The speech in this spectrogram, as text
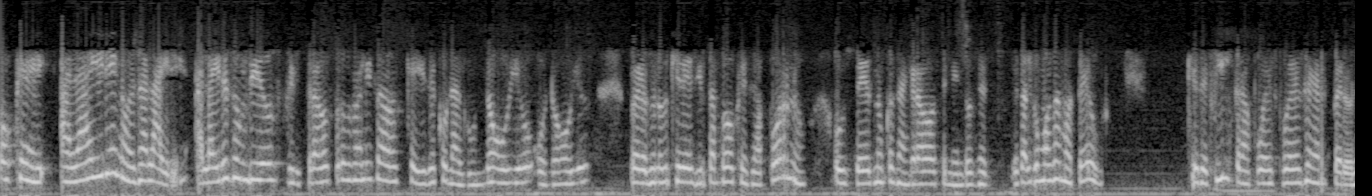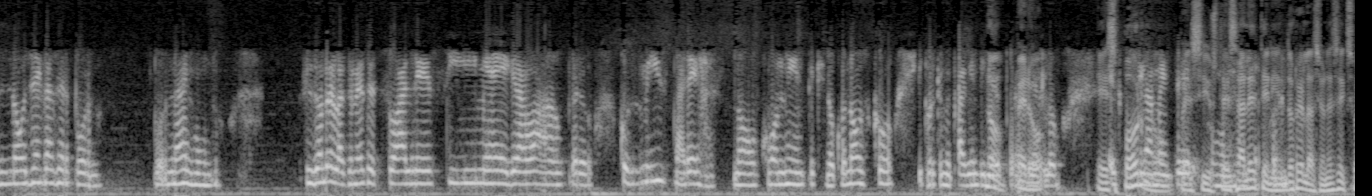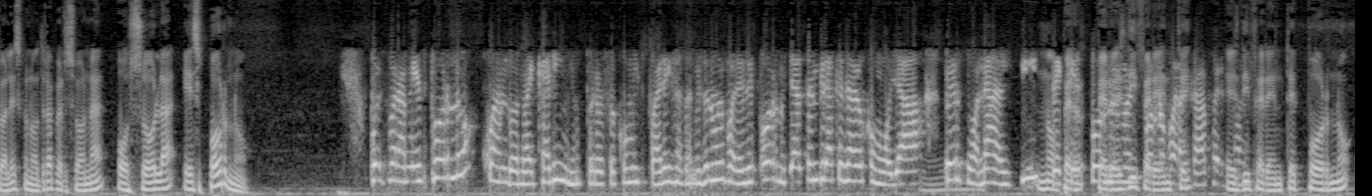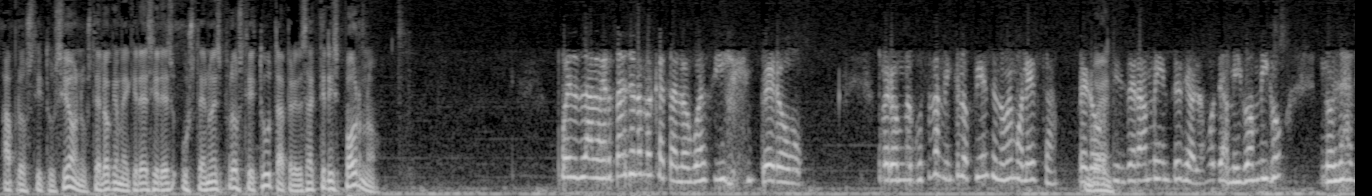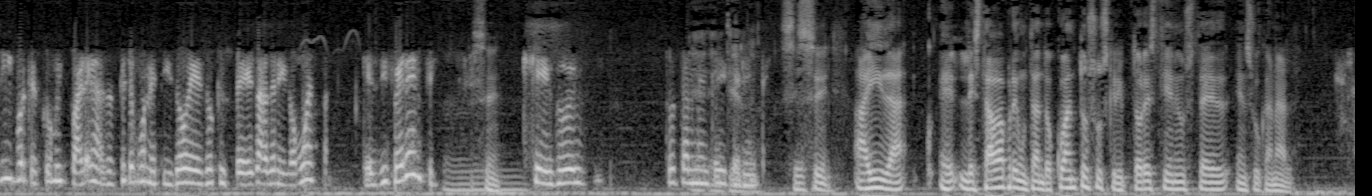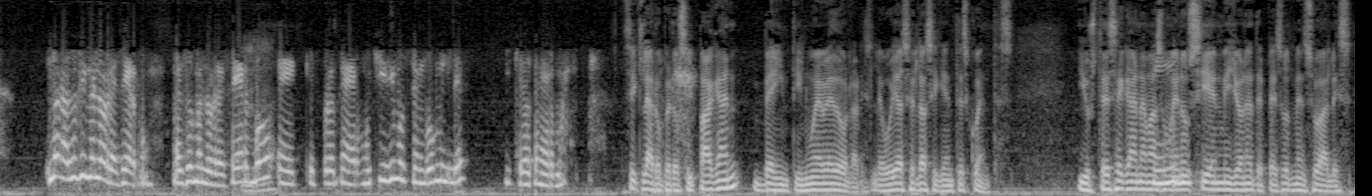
Ok, al aire no es al aire. Al aire son videos filtrados personalizados que hice con algún novio o novios, pero eso no quiere decir tampoco que sea porno. O ustedes nunca se han grabado teniendo sexo. Es algo más amateur, que se filtra, pues puede ser, pero no llega a ser porno, por nada del mundo. Si son relaciones sexuales, sí me he grabado, pero con mis parejas, no con gente que no conozco y porque me paguen dinero No, por pero hacerlo. es porno. Pues si usted sale teniendo porno. relaciones sexuales con otra persona o sola, es porno. Pues para mí es porno cuando no hay cariño, pero eso con mis parejas. A mí eso no me parece porno. Ya tendría que ser algo como ya personal, ¿sí? No, de que pero, es porno pero es no es porno para diferente, cada persona. es diferente porno a prostitución. Usted lo que me quiere decir es, usted no es prostituta, pero es actriz porno. Pues la verdad yo no me catalogo así, pero pero me gusta también que lo piensen, no me molesta. Pero Bueno. sinceramente, si hablamos de amigo a amigo, no es así porque es con mis parejas. Es que yo monetizo eso que ustedes hacen y no muestran, que es diferente. Sí. Que eso es totalmente Eh, entiendo. diferente. Sí. Aida, eh, le estaba preguntando, ¿cuántos suscriptores tiene usted en su canal? Bueno, eso sí me lo reservo. Eso me lo reservo. eh, que espero tener muchísimos, tengo miles y quiero tener más. Sí, claro, pero si pagan 29 dólares, le voy a hacer las siguientes cuentas. Y usted se gana más o Sí. menos 100 millones de pesos mensuales.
